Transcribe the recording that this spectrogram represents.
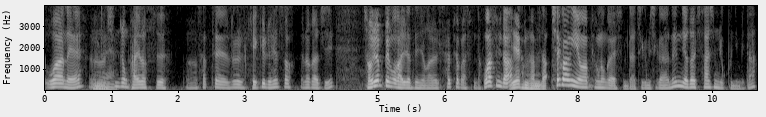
우한의 어, 네. 신종 바이러스 어, 사태를 계기로 해서 여러 가지 전염병과 관련된 영화를 살펴봤습니다. 고맙습니다. 예, 감사합니다. 최광희 영화평론가였습니다. 지금 시간은 8시 46분입니다.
